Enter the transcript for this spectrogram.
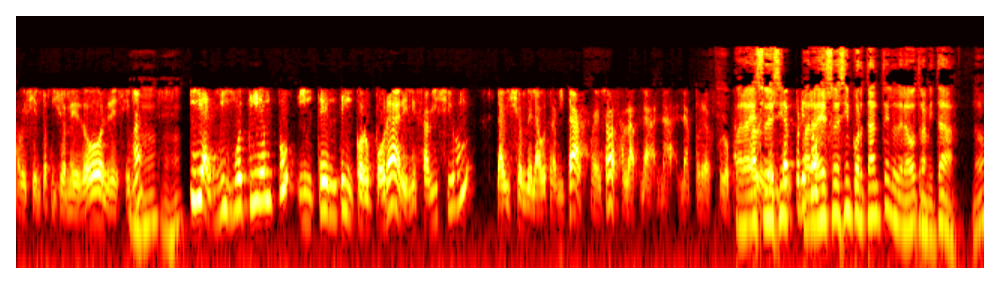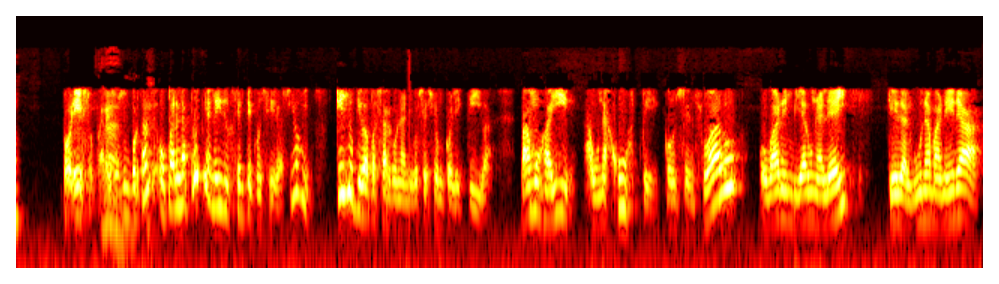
900 millones de dólares y demás, y al mismo tiempo intente incorporar en esa visión la visión de la otra mitad. Bueno, esa va a ser la, la, la, prueba de fuego. Para, eso es, para eso es importante lo de la otra mitad, ¿no? Por eso, para eso es importante, o para la propia ley de urgente consideración. ¿Qué es lo que va a pasar con la negociación colectiva? ¿Vamos a ir a un ajuste consensuado o van a enviar una ley que de alguna manera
